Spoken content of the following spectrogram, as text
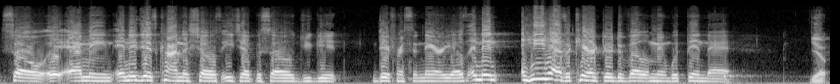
So I mean, and it just kind of shows each episode you get different scenarios, and then he has a character development within that. Yep.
